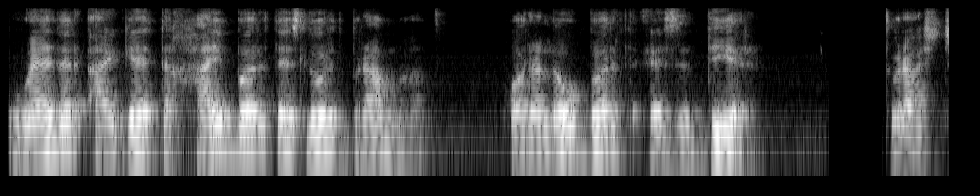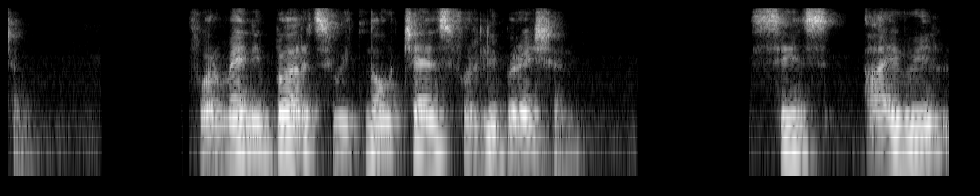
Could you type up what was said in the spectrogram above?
Whether I get a high birth as Lord Brahma or a low birth as a deer, Turashcham, for many births with no chance for liberation, since I will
